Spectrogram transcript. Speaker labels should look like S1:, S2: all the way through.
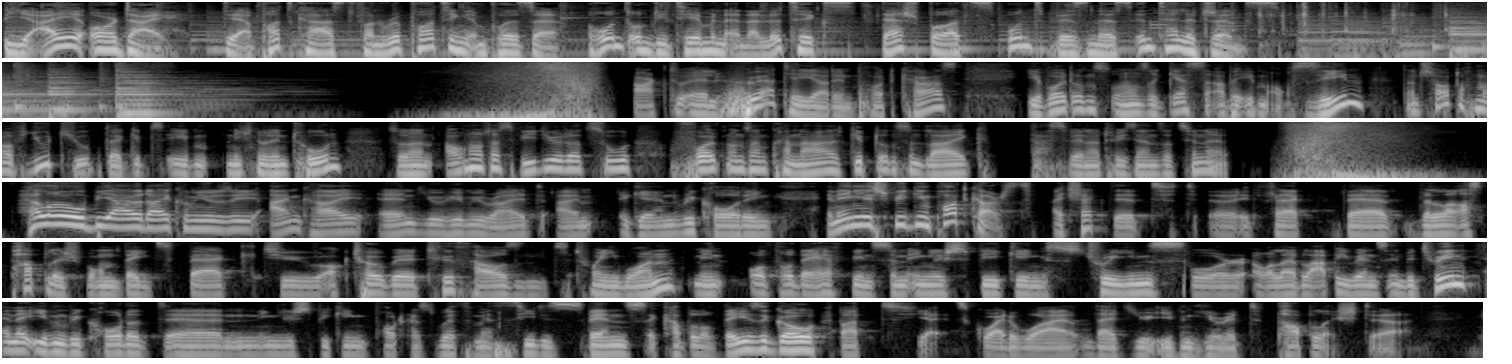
S1: BI or Die, der Podcast von Reporting Impulse rund um die Themen Analytics, Dashboards und Business Intelligence.
S2: Aktuell hört ihr ja den Podcast. Ihr wollt uns und unsere Gäste aber eben auch sehen, dann schaut doch mal auf YouTube. Da gibt es eben nicht nur den Ton, sondern auch noch das Video dazu. Folgt unserem Kanal, gebt uns ein Like. Das wäre natürlich sensationell. Hello, BI or Die community. I'm Kai, and you hear me right. I'm again recording an English speaking podcast. I checked it. Uh, in fact, that the last published one dates back to October 2021. I mean, although there have been some English speaking streams for our level up events in between, and I even recorded an English speaking podcast with Mercedes Benz a couple of days ago. But yeah, it's quite a while that you even hear it published. Uh,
